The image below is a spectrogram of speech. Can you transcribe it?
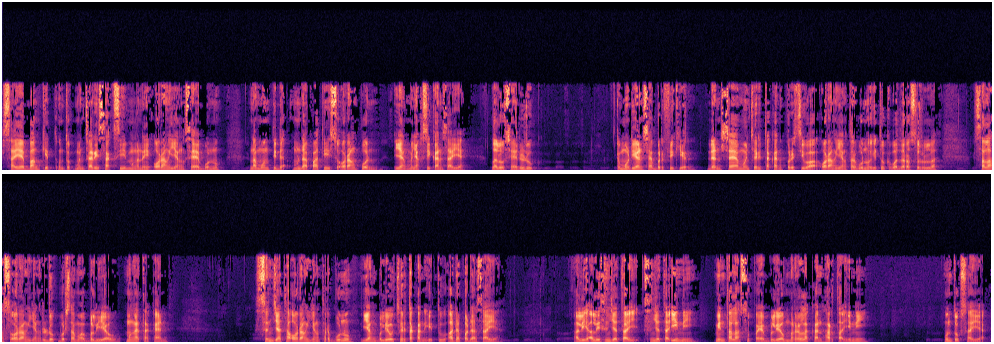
Saya bangkit untuk mencari saksi mengenai orang yang saya bunuh, namun tidak mendapati seorang pun yang menyaksikan saya. Lalu saya duduk. Kemudian saya berpikir dan saya menceritakan peristiwa orang yang terbunuh itu kepada Rasulullah. Salah seorang yang duduk bersama beliau mengatakan, senjata orang yang terbunuh yang beliau ceritakan itu ada pada saya. Alih-alih senjata senjata ini, mintalah supaya beliau merelakan harta ini untuk saya.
